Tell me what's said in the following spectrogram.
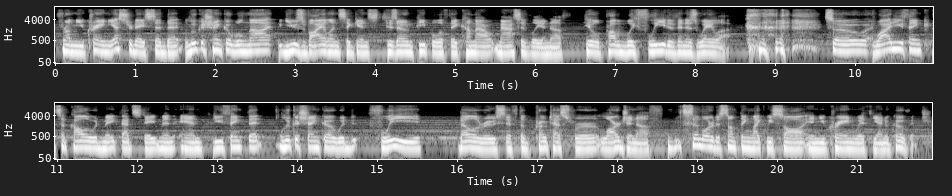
from Ukraine yesterday said that Lukashenko will not use violence against his own people if they come out massively enough. He'll probably flee to Venezuela. so, why do you think Tsepkalo would make that statement? And do you think that Lukashenko would flee Belarus if the protests were large enough, similar to something like we saw in Ukraine with Yanukovych?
